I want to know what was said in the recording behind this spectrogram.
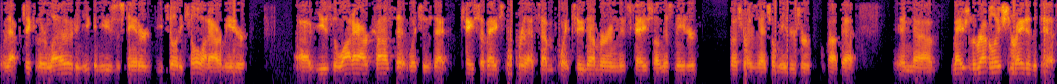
or that particular load, and you can use a standard utility kilowatt hour meter. Uh, use the watt hour constant, which is that K sub H number, that 7.2 number in this case on this meter. Most residential meters are about that. And uh, measure the revolution rate of the disk.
